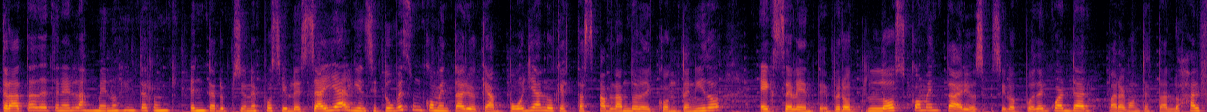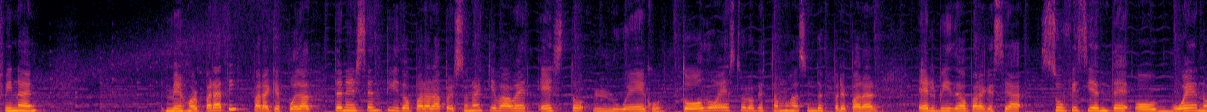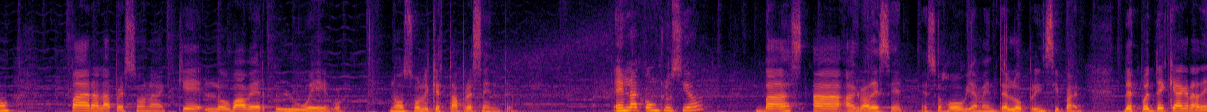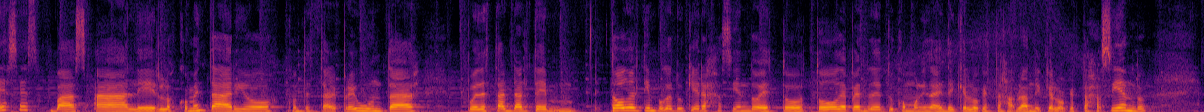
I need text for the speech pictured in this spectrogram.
trata de tener las menos interrupciones posibles. Si hay alguien, si tú ves un comentario que apoya lo que estás hablando del contenido, excelente. Pero los comentarios, si los puedes guardar para contestarlos al final, mejor para ti, para que pueda tener sentido para la persona que va a ver esto luego. Todo esto lo que estamos haciendo es preparar el video para que sea suficiente o bueno para la persona que lo va a ver luego, no solo el que está presente. En la conclusión, vas a agradecer, eso es obviamente lo principal. Después de que agradeces, vas a leer los comentarios, contestar preguntas, puedes tardarte todo el tiempo que tú quieras haciendo esto, todo depende de tu comunidad y de qué es lo que estás hablando y qué es lo que estás haciendo.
